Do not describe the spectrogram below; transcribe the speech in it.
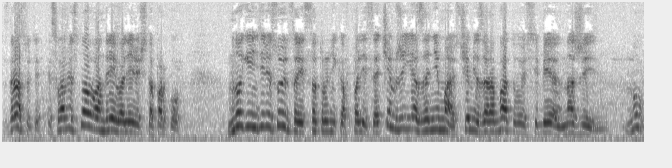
Здравствуйте, и с вами снова Андрей Валерьевич Топорков. Многие интересуются из сотрудников полиции, а чем же я занимаюсь, чем я зарабатываю себе на жизнь? Ну,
